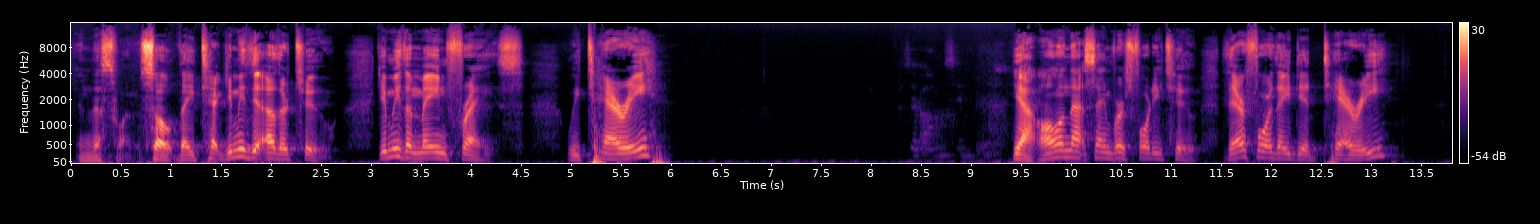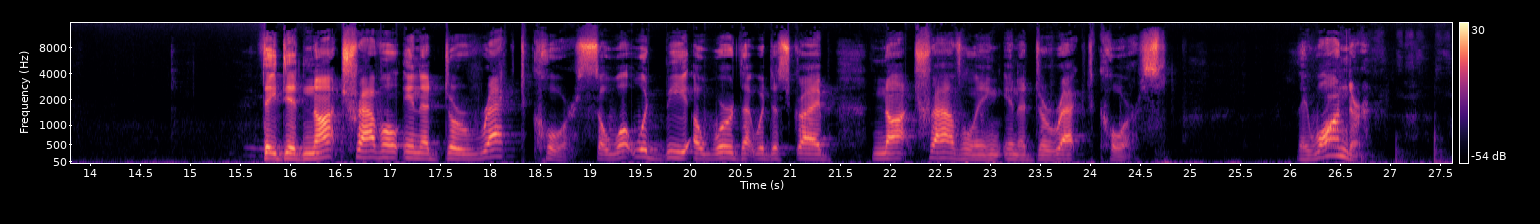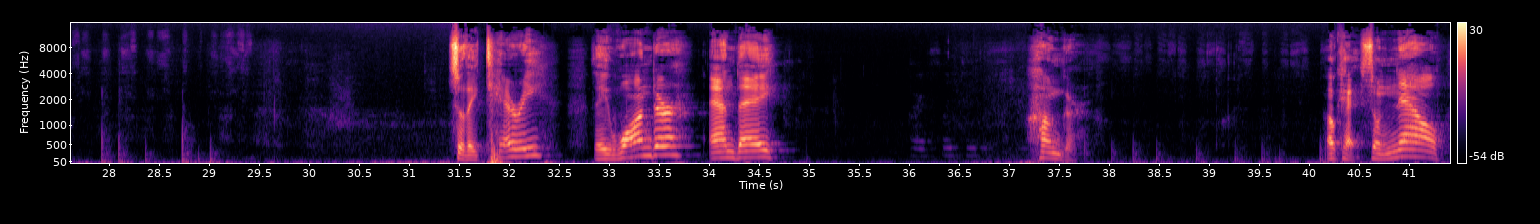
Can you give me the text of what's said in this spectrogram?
in this one. So they tar- give me the other two. Give me the main phrase. We tarry. Is it all the same verse? Yeah, all in that same verse 42. Therefore they did tarry. They did not travel in a direct course. So, what would be a word that would describe not traveling in a direct course? They wander. So, they tarry, they wander, and they hunger. Okay, so now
